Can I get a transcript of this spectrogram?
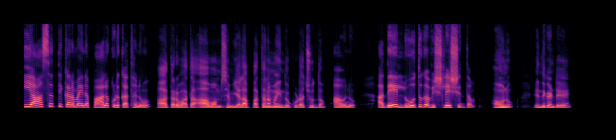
ఈ ఆసక్తికరమైన పాలకుడు కథను ఆ తర్వాత ఆ వంశం ఎలా పతనమైందో కూడా చూద్దాం. అవును. అదే లోతుగా విశ్లేషిద్దాం. అవును. ఎందుకంటే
